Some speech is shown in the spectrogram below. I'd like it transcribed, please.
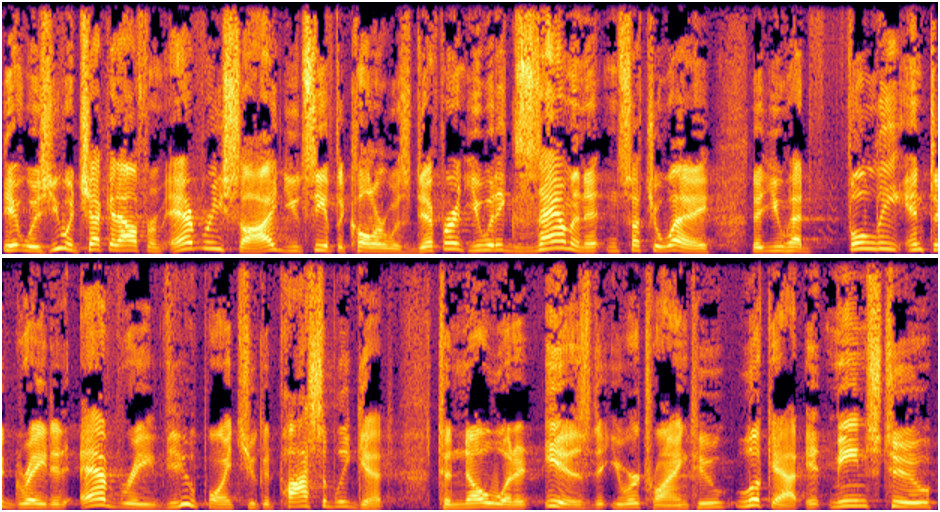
It was you would check it out from every side. You'd see if the color was different. You would examine it in such a way that you had fully integrated every viewpoint you could possibly get to know what it is that you were trying to look at. It means to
